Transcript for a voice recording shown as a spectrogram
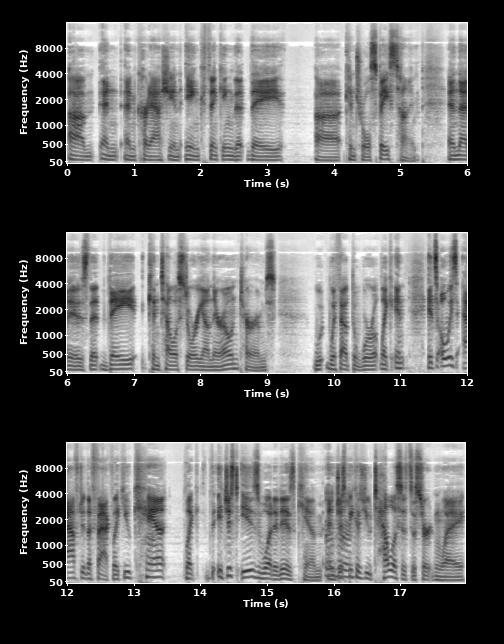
um, and, and Kardashian Inc. thinking that they uh, control space time. And that is that they can tell a story on their own terms w- without the world. Like, and it's always after the fact. Like, you can't. Like it just is what it is, Kim. And just mm-hmm. because you tell us it's a certain way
